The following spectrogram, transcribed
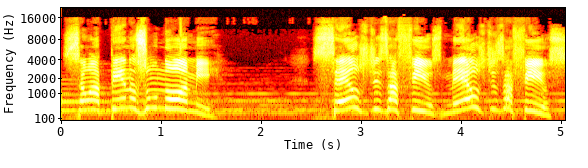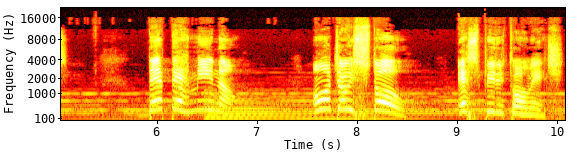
são apenas um nome seus desafios, meus desafios, determinam onde eu estou espiritualmente.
